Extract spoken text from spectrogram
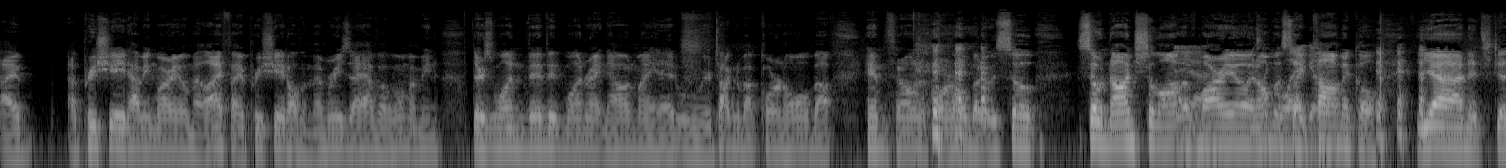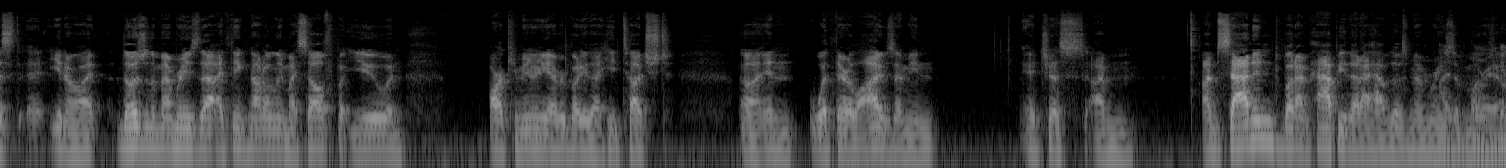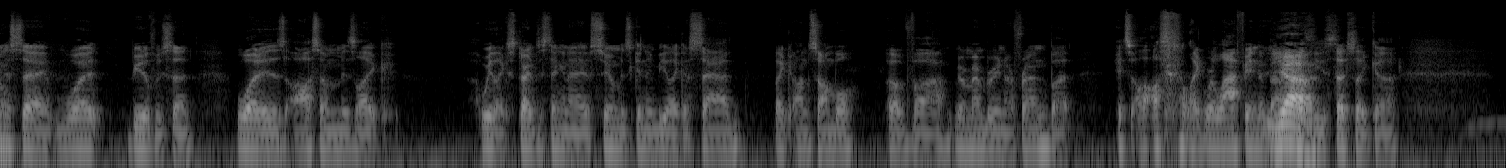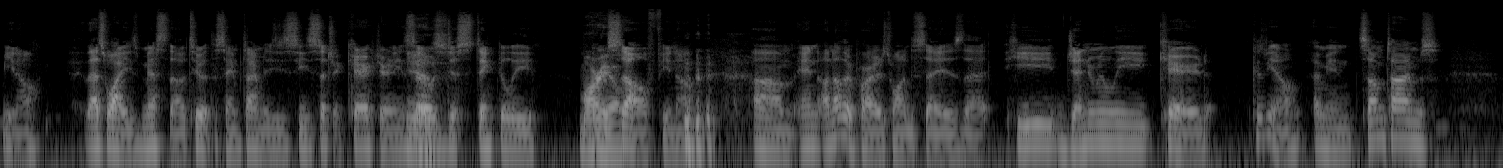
i appreciate having mario in my life i appreciate all the memories i have of him i mean there's one vivid one right now in my head when we were talking about cornhole about him throwing a cornhole but it was so so nonchalant Yeah. of mario and It's almost like Lego. comical yeah and it's just uh, you know I, those are the memories that i think not only myself but you and our community everybody that he touched uh, in with their lives i mean it just i'm i'm saddened but i'm happy that i have those memories I of Mario. I was gonna say what beautifully said. What is awesome is like we like start this thing, and I assume it's gonna be like a sad like ensemble of uh remembering our friend, but it's also like we're laughing about Yeah. because he's such like a you know that's why he's missed though too at the same time he's he's such a character and he's He so is. distinctly mario himself, you know. um, and another part I just wanted to say is that he genuinely cared, because you know, I mean, sometimes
